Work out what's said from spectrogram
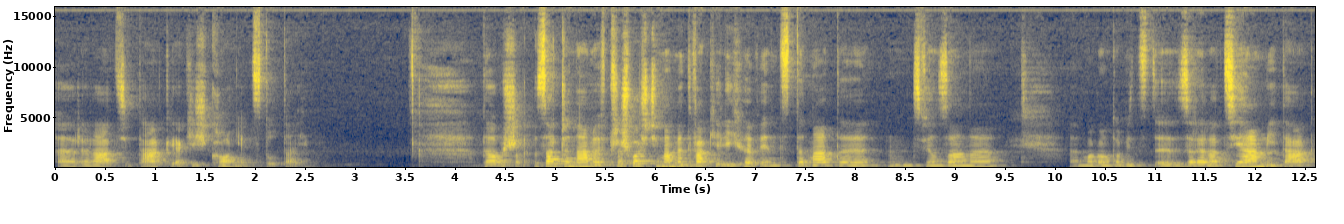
e, relacji, tak? Jakiś koniec tutaj. Dobrze, zaczynamy. W przeszłości mamy dwa kielichy, więc tematy mm, związane e, mogą to być z, z relacjami, tak?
